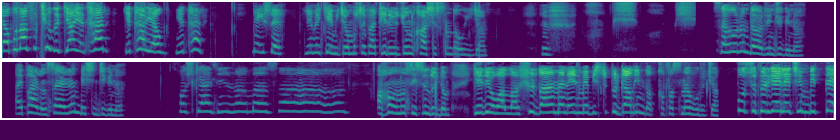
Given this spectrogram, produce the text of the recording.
Ya bu nasıl çığlık ya yeter. Yeter ya yeter. Neyse yemek yemeyeceğim bu sefer televizyonun karşısında uyuyacağım. Üf. Sahurun dördüncü günü. Ay pardon sahurun beşinci günü. Hoş geldin Ramazan. Aha onun sesini duydum. Geliyor vallahi. Şurada hemen elime bir süpürge alayım da kafasına vuracağım. Bu süpürgeyle için bitti.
